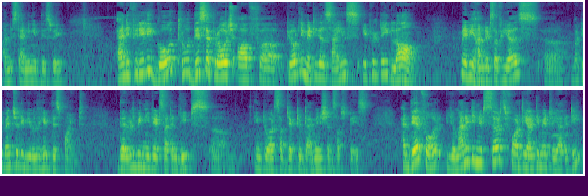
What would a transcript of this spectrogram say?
understanding it this way. And if you really go through this approach of uh, purely material science, it will take long maybe hundreds of years, uh, but eventually we will hit this point. There will be needed certain leaps uh, into our subjective dimensions of space. And therefore, humanity in its search for the ultimate reality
